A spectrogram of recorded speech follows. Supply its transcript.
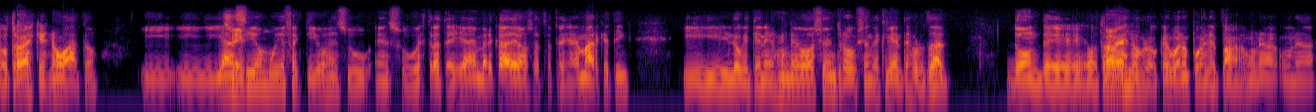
otra vez que es novato. Y, y han sido muy efectivos en su, en su estrategia de mercadeo, en su estrategia de marketing. Y lo que tienen es un negocio de introducción de clientes brutal donde otra vez los brokers, bueno, pues le pagan una, una,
